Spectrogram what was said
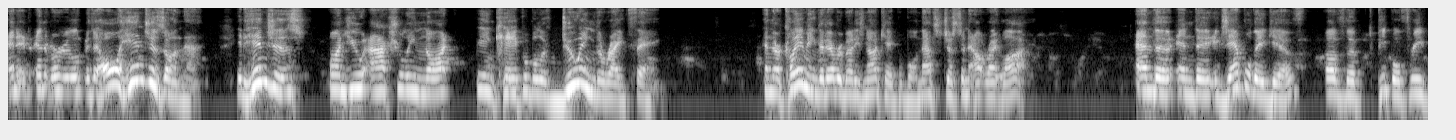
And it, and it, it all hinges on that. It hinges on you actually not being capable of doing the right thing. And they're claiming that everybody's not capable, and that's just an outright lie. And the and the example they give of the people, three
